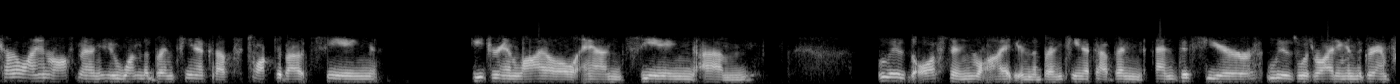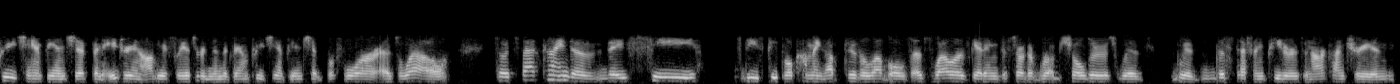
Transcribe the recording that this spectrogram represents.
Caroline Roffman, who won the Brentina Cup, talked about seeing Adrienne Lyle and seeing um, Liz Austin ride in the Brentina Cup, and and this year Liz was riding in the Grand Prix Championship, and Adrienne obviously has ridden in the Grand Prix Championship before as well. So it's that kind of they see these people coming up through the levels as well as getting to sort of rub shoulders with with the Steffen Peters in our country, and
